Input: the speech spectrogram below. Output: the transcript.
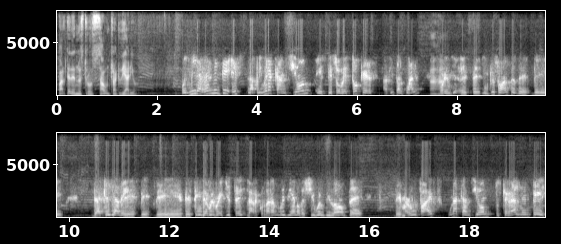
parte de nuestro soundtrack diario? Pues mira, realmente es la primera canción este, sobre Stalkers, así tal cual, por, este, incluso antes de de aquella de, de, de, de Sting Every Break You Take, la recordarán muy bien, o de She Will Be Loved de, de Maroon 5, una canción pues que realmente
